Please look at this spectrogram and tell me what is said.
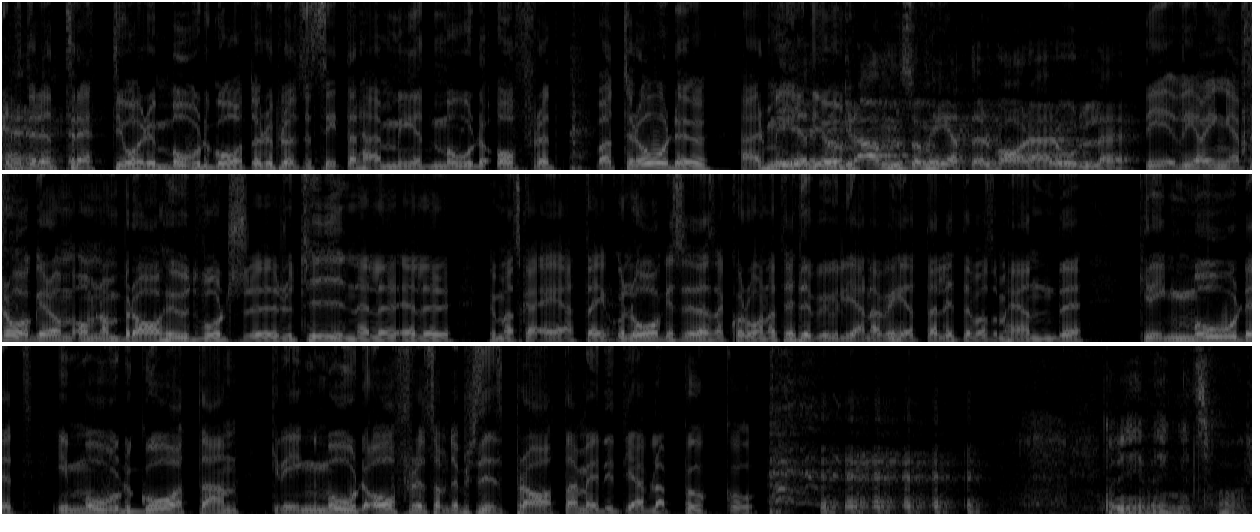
efter en 30-årig mordgåta och du plötsligt sitter här med mordoffret? Vad tror du, herr I ett medium? program som heter Var är Olle? Det, vi har inga frågor om, om någon bra hudvårdsrutin eller, eller hur man ska äta ekologiskt i dessa coronatider. Vi vill gärna veta lite vad som hände kring mordet i mordgåtan, kring mordoffret som du precis pratar med, ditt jävla pucko. De ger mig inget svar.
